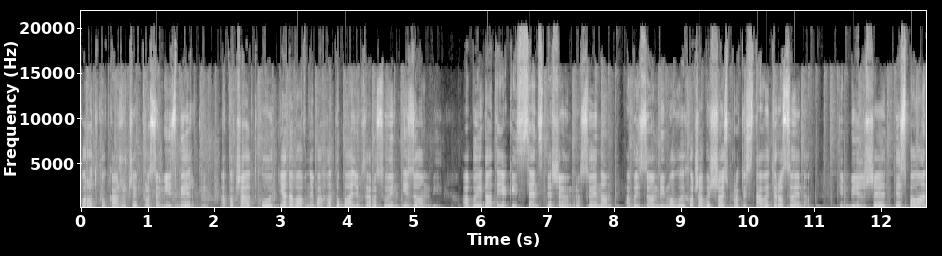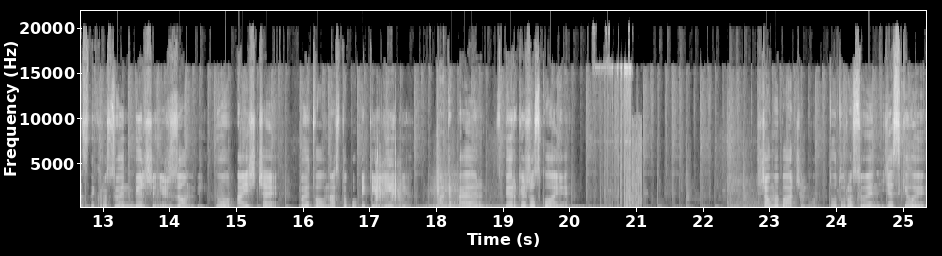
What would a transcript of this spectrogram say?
Коротко кажучи, про самі збірки. На початку я давав небагато балів за рослин і зомбі, аби дати якийсь сенс дешевим рослинам, аби зомбі могли хоча б щось протиставити рослинам. Тим більше дисбалансних рослин більше, ніж зомбі. Ну, а іще, битва у нас то по п'яти лініях. А тепер збірки жорсткої. Що ми бачимо? Тут у рослин є скіли,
